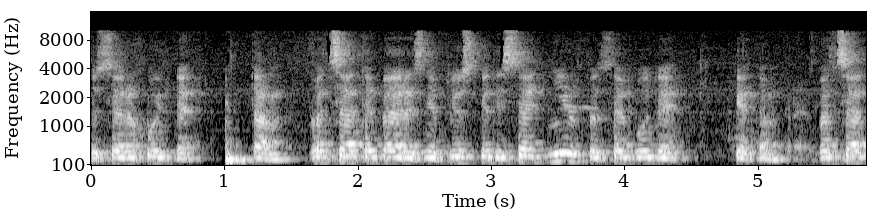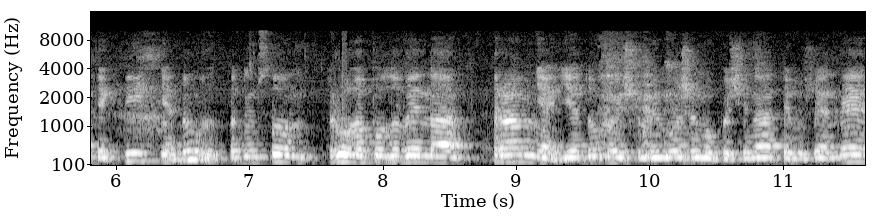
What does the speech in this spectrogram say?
то це рахуйте там 20 березня плюс 50 днів, то це буде яке там 20 квітня. Ну одним словом, друга половина травня. Я думаю, що ми можемо починати вже не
